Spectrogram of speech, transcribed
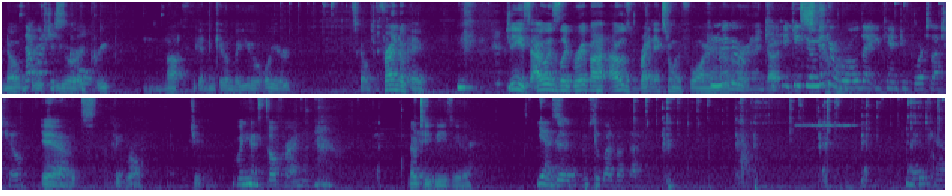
Nope, That creep. was just you are cold. a creep. Not getting killed by you or your skeleton friend. Okay. Jeez, I was like right behind. I was right next to him with full Can iron armor, and I got. can, can you make a strong. rule that you can't do forward slash kill? Yeah, it's a big roll. Gee, But you can still friend. him. no TPs either. Yes. Good. I'm so glad about that. No cow.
